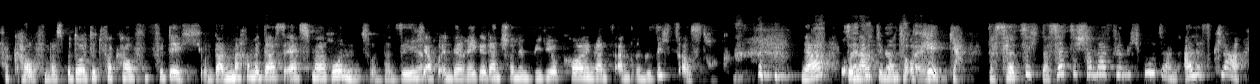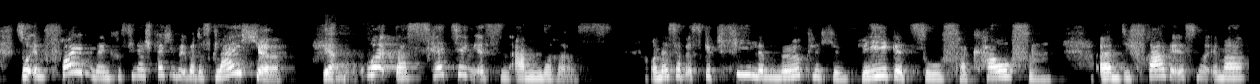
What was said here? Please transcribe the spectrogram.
Verkaufen? Was bedeutet Verkaufen für dich? Und dann machen wir das erstmal rund. Und dann sehe ich ja. auch in der Regel dann schon im Videocall einen ganz anderen Gesichtsausdruck. ja, so nach dem Motto, okay, ja, das hört sich, das hört sich schon mal für mich gut an. Alles klar. So im Folgenden, Christina, sprechen wir über das Gleiche. Ja. Nur das Setting ist ein anderes. Und deshalb, es gibt viele mögliche Wege zu verkaufen. Ähm, die Frage ist nur immer,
